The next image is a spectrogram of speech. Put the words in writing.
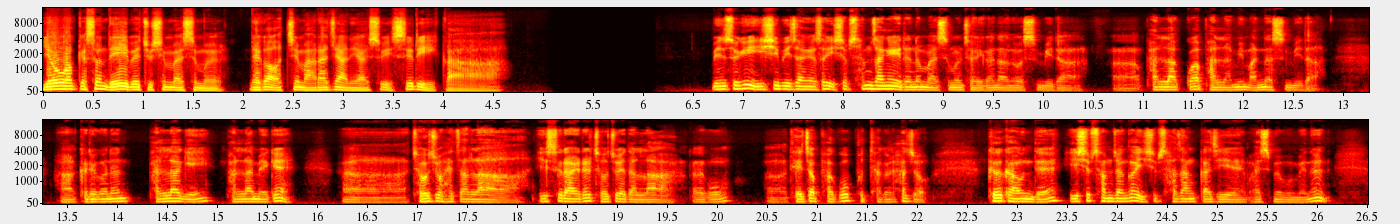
여호와께서 내 입에 주신 말씀을 내가 어찌 말하지 아니할 수 있으리이까. 민수기 22장에서 23장에 이르는 말씀을 저희가 나누었습니다. 아, 발락과 발람이 만났습니다. 아, 그리고는 발락이 발람에게 아, 저주해달라, 이스라엘을 저주해달라라고 어, 대접하고 부탁을 하죠. 그 가운데 23장과 24장까지의 말씀에 보면은 아,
